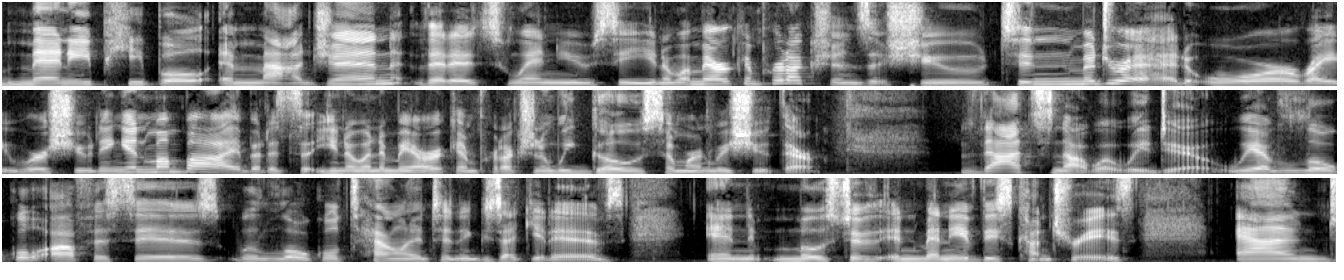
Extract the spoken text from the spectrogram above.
many people imagine that it's when you see, you know, American productions that shoot in Madrid or, right, we're shooting in Mumbai, but it's, you know, an American production and we go somewhere and we shoot there. That's not what we do. We have local offices with local talent and executives in most of, in many of these countries. And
